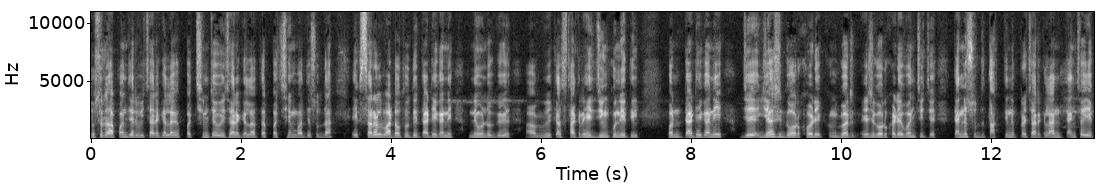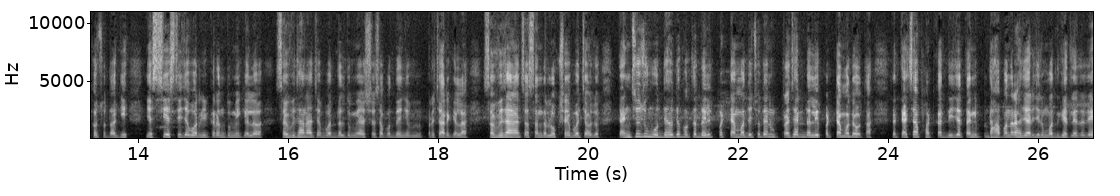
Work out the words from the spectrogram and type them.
दुसरं आपण जर विचार केला पश्चिमचा विचार केला तर पश्चिममध्ये सुद्धा एक सरळ वाटत होती त्या ठिकाणी निवडणूक विकास ठाकरे हे जिंकून येतील. पण त्या ठिकाणी जे यश गौरखोडे गर यश गौरखोडे वंचितचे त्यांनी सुद्धा ताकदीने प्रचार केला आणि त्यांचं एकच होता की एस सी एस टीचं वर्गीकरण तुम्ही केलं संविधानाच्या बद्दल तुम्ही अशा अशा पद्धतीने प्रचार केला संविधानाचा संदर्भ लोकशाही बचावचो त्यांचे जे मुद्दे होते फक्त दलित पट्ट्यामध्येच होते आणि प्रचार दलित पट्ट्यामध्ये होता. तर त्याच्या फटका दिजे त्यांनी दहा पंधरा हजार जरी मत घेतले तर ते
